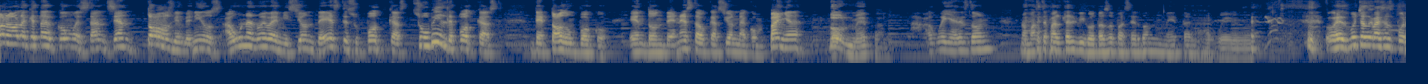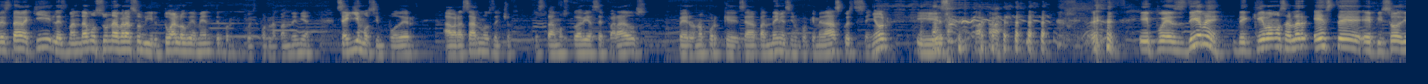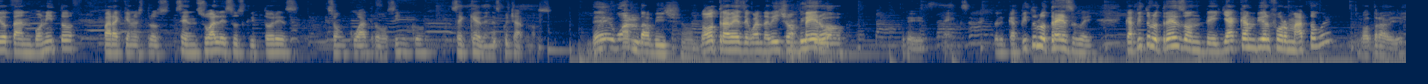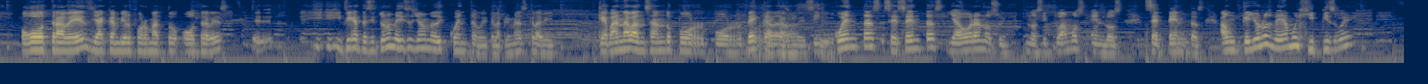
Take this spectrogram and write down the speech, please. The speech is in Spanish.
Hola, hola, ¿qué tal? ¿Cómo están? Sean todos bienvenidos a una nueva emisión de este su podcast, su humilde podcast, de todo un poco, en donde en esta ocasión me acompaña... Don Metal. Ah, güey, ya eres Don. Nomás te falta el bigotazo para ser Don Metal. Ah, güey. Pues muchas gracias por estar aquí. Les mandamos un abrazo virtual, obviamente, porque pues por la pandemia seguimos sin poder abrazarnos. De hecho, estamos todavía separados, pero no porque sea la pandemia, sino porque me da asco este señor. Y, es- y pues dígame, ¿de qué vamos a hablar este episodio tan bonito para que nuestros sensuales suscriptores, que son cuatro o cinco, se queden a escucharnos? De WandaVision. Otra vez de WandaVision, pero... Capítulo 3. Exacto, el capítulo 3, güey. Capítulo 3 donde ya cambió el formato, güey. Otra vez. Otra vez, ya cambió el formato otra vez. Eh, y, y fíjate, si tú no me dices, yo no me doy cuenta, güey, que la primera vez que la vi, que van avanzando por, por décadas, décadas, güey. sí. 50, 60 y ahora nos, nos situamos en los 70. Aunque yo los veía muy hippies, güey.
